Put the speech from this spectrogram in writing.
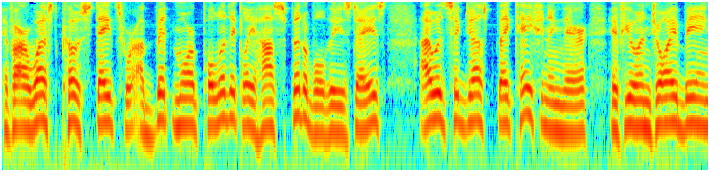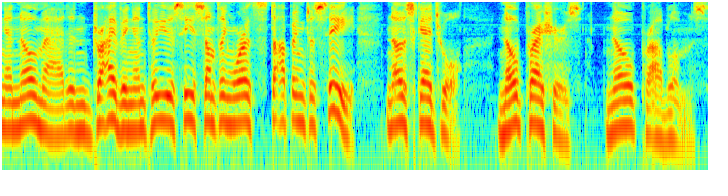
If our West Coast states were a bit more politically hospitable these days, I would suggest vacationing there if you enjoy being a nomad and driving until you see something worth stopping to see. No schedule no pressures, no problems.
